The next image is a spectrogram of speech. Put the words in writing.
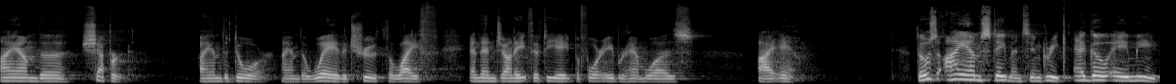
I am the shepherd, I am the door, I am the way, the truth, the life. And then John 8 58, before Abraham was, I am. Those I am statements in Greek, ego eimi,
